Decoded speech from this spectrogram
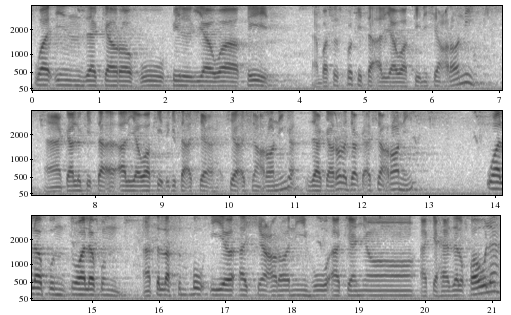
wa in zakarahu fil yawaqit. Ha bahasa apa kita al yawaqit ni syi'rani. Ha kalau kita al yawaqit tu kita asya syi'rani enggak? Zakara raja ke syi'rani. Walaupun walaupun ha, telah sebut ia asy'arani hu akannya akan hadzal qaulah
